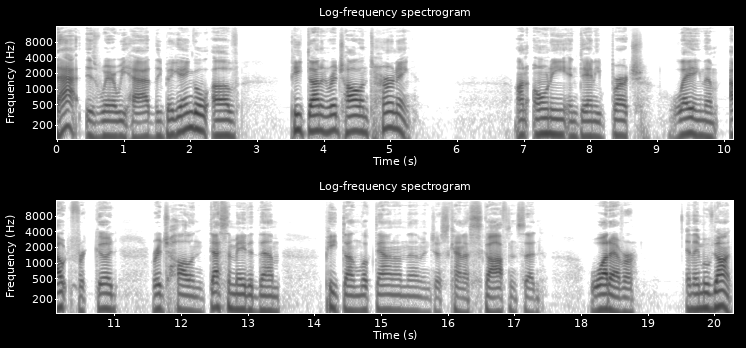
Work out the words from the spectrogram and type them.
that is where we had the big angle of Pete Dunne and Ridge Holland turning on Oney and Danny Burch, laying them out for good. Ridge Holland decimated them. Pete Dunne looked down on them and just kind of scoffed and said, whatever. And they moved on.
